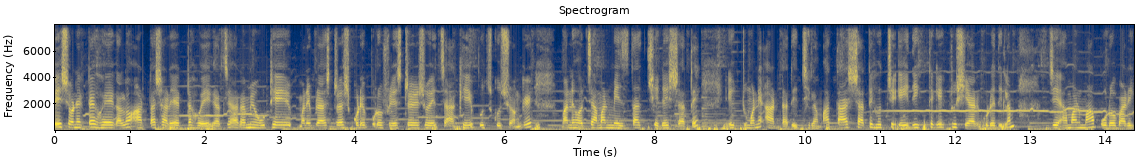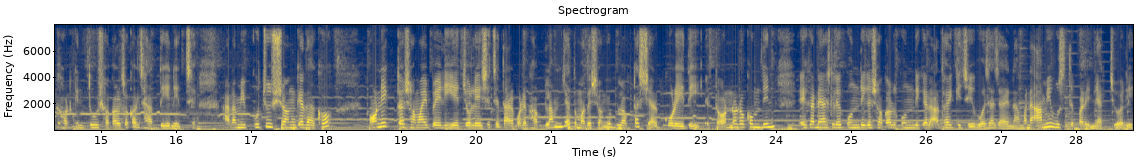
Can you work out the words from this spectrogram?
বেশ অনেকটাই হয়ে গেল, আটটা সাড়ে আটটা হয়ে গেছে। আর আমি উঠে মানে ব্রাশ ট্রাশ করে পুরো ফ্রেশ ট্রেশ হয়ে চা খেয়ে পুচকুর সঙ্গে মানে হচ্ছে আমার মেজদার ছেলের সাথে একটু মানে আড্ডা দিচ্ছিলাম। আর তার সাথে হচ্ছে এই দিক থেকে একটু শেয়ার করে দিলাম যে আমার মা পুরো বাড়ি ঘর কিন্তু সকাল সকাল ঝাঁপ দিয়ে নিচ্ছে। আর আমি পুচুর সঙ্গে দেখো অনেকটা সময় পেরিয়ে চলে এসেছে। তারপরে ভাবলাম যে তোমাদের সঙ্গে ব্লগটা শেয়ার করেই দিই। একটা অন্যরকম দিন। এখানে আসলে কোন দিকে সকাল, কোন দিকে রাত হয় কিছুই বোঝা যায় না। মানে আমি বুঝতে পারিনি অ্যাকচুয়ালি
